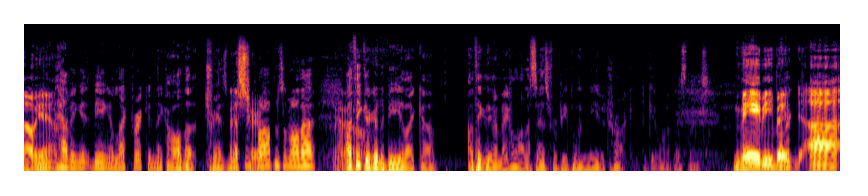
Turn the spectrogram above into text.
oh mean, yeah, having it being electric and like all the transmission problems and all that. I think Oh. they're going to be like, uh, I think they're going to make a lot of sense for people who need a truck to get one of those things. Maybe, but uh,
